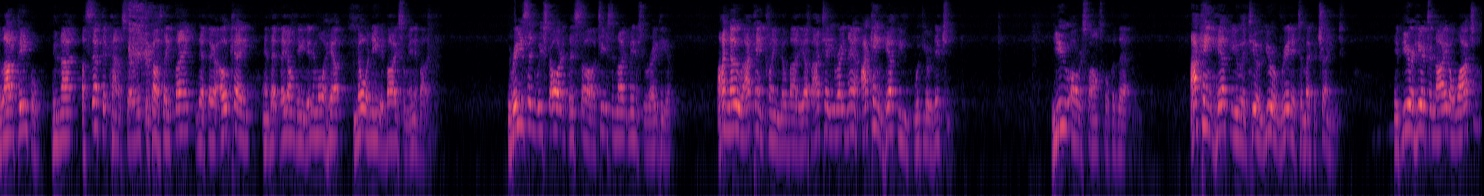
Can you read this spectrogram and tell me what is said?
a lot of people do not accept that kind of service because they think that they're okay and that they don't need any more help nor need advice from anybody. The reason we started this uh, Tuesday night ministry right here, I know I can't clean nobody up. I tell you right now, I can't help you with your addiction. You are responsible for that. I can't help you until you're ready to make a change. If you're here tonight or watching,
